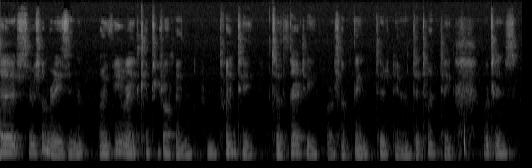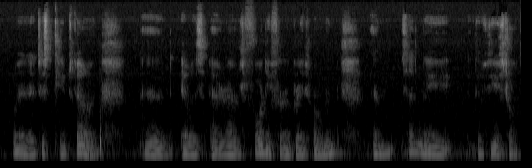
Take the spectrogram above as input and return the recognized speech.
So, for some reason, my view rate kept dropping from 20 to 30 or something to down to 20, which is where it just keeps going, and it was around 40 for a brief moment, and suddenly the views dropped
